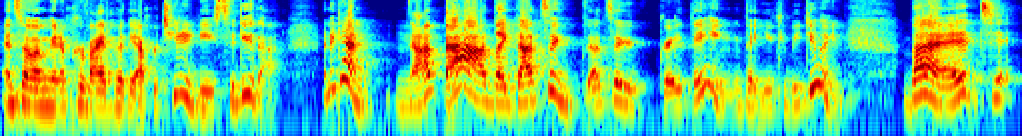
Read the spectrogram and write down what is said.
And so I'm going to provide her the opportunities to do that. And again, not bad. Like that's a, that's a great thing that you could be doing. But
